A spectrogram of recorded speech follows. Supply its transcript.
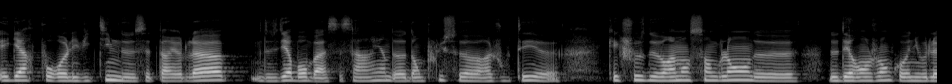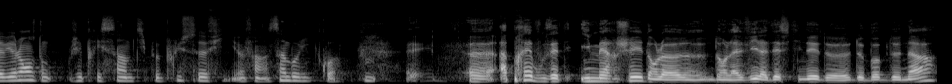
égard pour les victimes de cette période-là, de se dire bon bah ça sert à rien d'en plus rajouter quelque chose de vraiment sanglant, de, dérangeant au niveau de la violence. Donc j'ai pris ça un petit peu plus euh, enfin, symbolique. Quoi. Mm. Euh, après, vous êtes immergé dans la vie, la destinée de, Bob Denard.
